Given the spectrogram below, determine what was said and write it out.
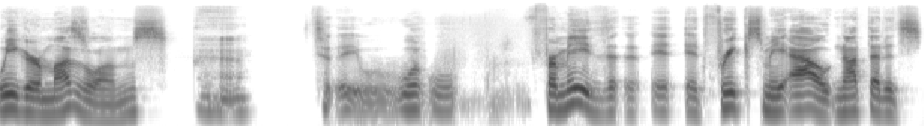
Uyghur Muslims. Uh-huh. To, w- w- for me, the, it, it freaks me out. Not that it's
